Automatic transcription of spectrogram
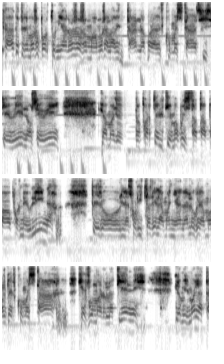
cada que tenemos oportunidad nos asomamos a la ventana para ver cómo está, si se ve, no se ve, la mayor parte del tiempo pues está tapado por neblina, pero en las horitas de la mañana logramos ver cómo está, qué fumarola tiene, lo mismo en la tarde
